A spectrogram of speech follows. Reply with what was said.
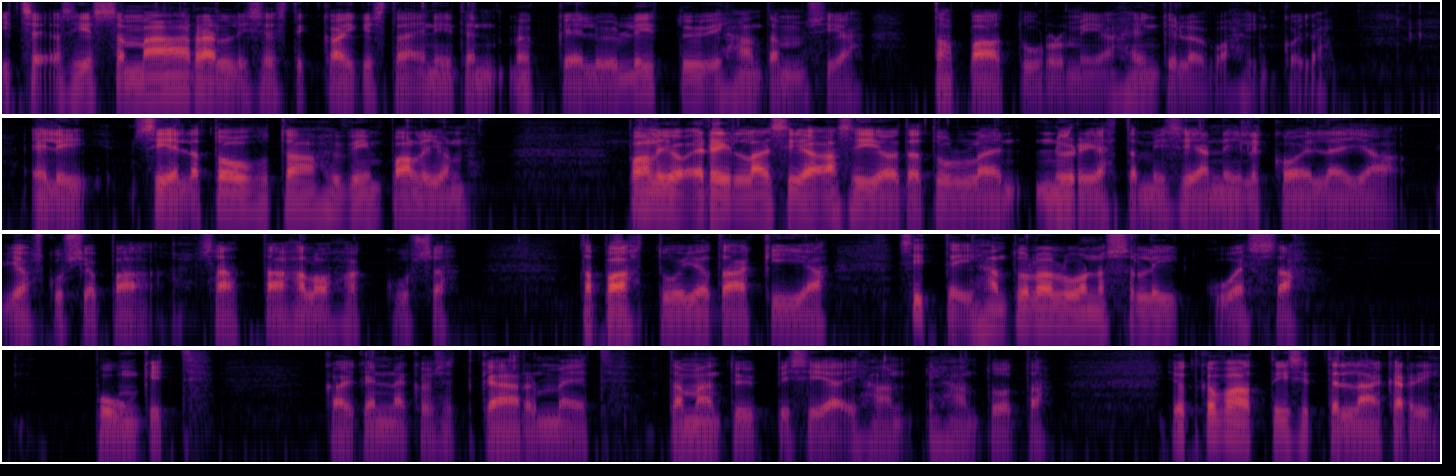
itse asiassa määrällisesti kaikista eniten mökkeilyyn liittyy ihan tämmöisiä tapaturmia, henkilövahinkoja. Eli siellä touhutaan hyvin paljon, paljon erilaisia asioita, tulee nyrjähtämisiä nilkoille ja joskus jopa saattaa halohakkuussa tapahtuu jotakin. Ja sitten ihan tuolla luonnossa liikkuessa punkit, kaiken näköiset käärmeet, tämän tyyppisiä ihan, ihan tuota, jotka vaatii sitten lääkäri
